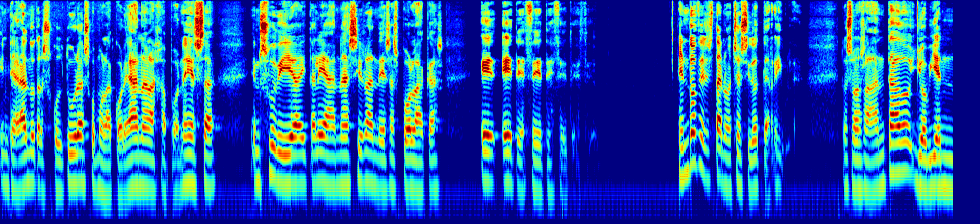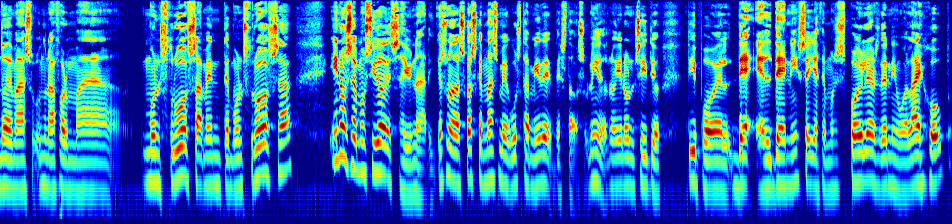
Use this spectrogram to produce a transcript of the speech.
integrando otras culturas como la coreana, la japonesa, en su día, italianas, irlandesas, polacas, etc, etc, etc. Entonces esta noche ha sido terrible. Nos hemos adelantado, lloviendo además de una forma monstruosamente monstruosa, y nos hemos ido a desayunar, que es una de las cosas que más me gusta a mí de, Estados Unidos, ¿no? Ir a un sitio tipo el, de, el Denny's, y hacemos spoilers, Denny o el IHOPE,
